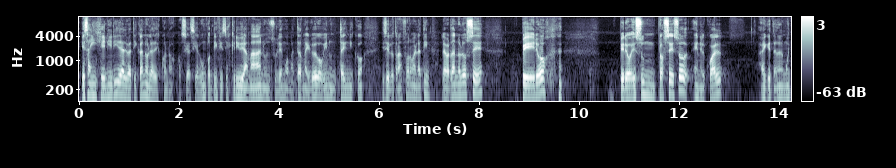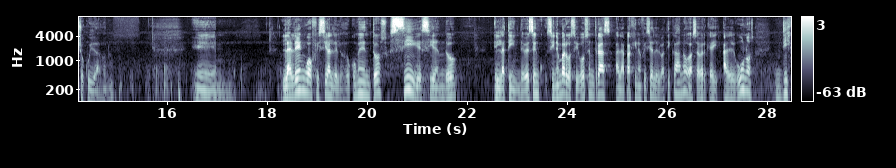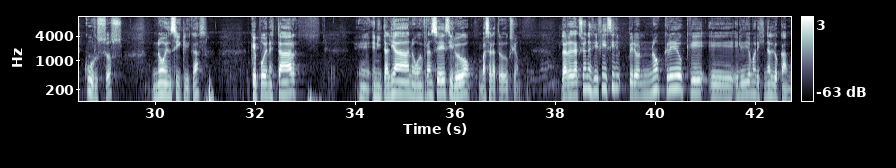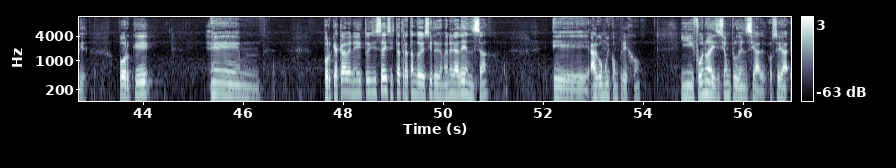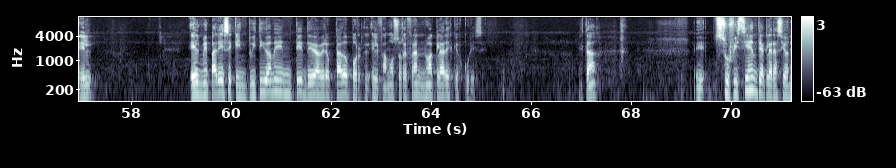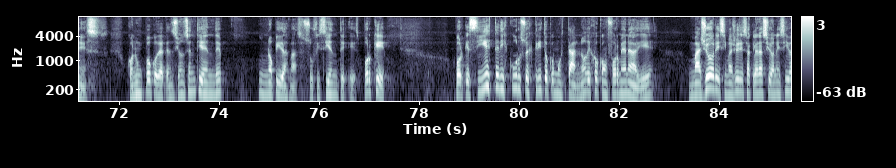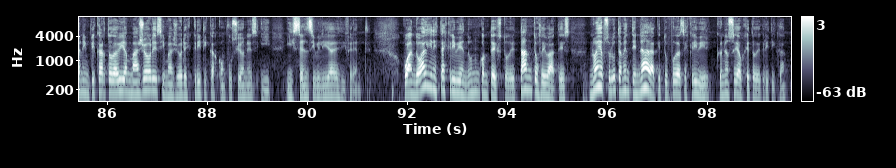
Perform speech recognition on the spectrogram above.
Esa ingeniería del Vaticano la desconozco. O sea, si algún pontífice escribe a mano en su lengua materna y luego viene un técnico y se lo transforma en latín, la verdad no lo sé, pero, pero es un proceso en el cual hay que tener mucho cuidado. Eh, la lengua oficial de los documentos sigue siendo el latín. Sin embargo, si vos entrás a la página oficial del Vaticano, vas a ver que hay algunos discursos no encíclicas que pueden estar eh, en italiano o en francés y luego vas a la traducción. La redacción es difícil, pero no creo que eh, el idioma original lo cambie, porque, em, porque acá Benedicto XVI está tratando de decir de manera densa eh, algo muy complejo y fue una decisión prudencial, o sea, él él me parece que intuitivamente debe haber optado por el famoso refrán, no aclares que oscurece. ¿Está? Eh, suficiente aclaración es. Con un poco de atención se entiende, no pidas más, suficiente es. ¿Por qué? Porque si este discurso escrito como está no dejó conforme a nadie, mayores y mayores aclaraciones iban a implicar todavía mayores y mayores críticas, confusiones y, sensibilidades diferentes. Cuando alguien está escribiendo en un contexto de tantos debates, no hay absolutamente nada que tú puedas escribir que no sea objeto de crítica,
